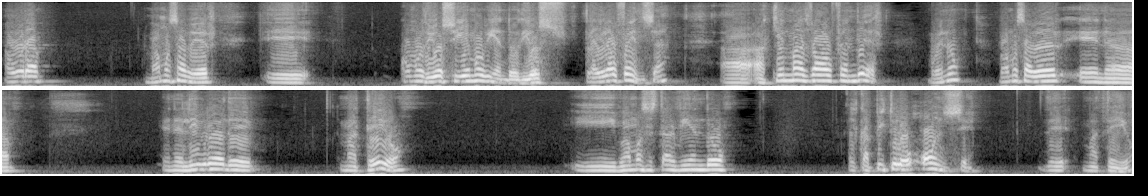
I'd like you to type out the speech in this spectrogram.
Ahora, vamos a ver eh, cómo Dios sigue moviendo. Dios trae la ofensa. ¿A, ¿A quién más va a ofender? Bueno, vamos a ver en, ah, en el libro de Mateo y vamos a estar viendo el capítulo 11 de Mateo.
